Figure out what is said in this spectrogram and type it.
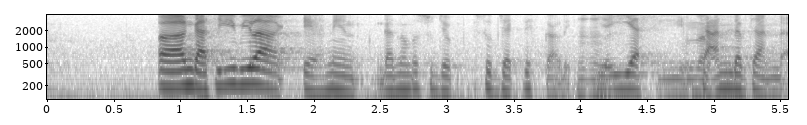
eh, enggak sih bilang ya nih ganteng tuh subjek- subjektif kali ya iya sih bercanda bercanda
